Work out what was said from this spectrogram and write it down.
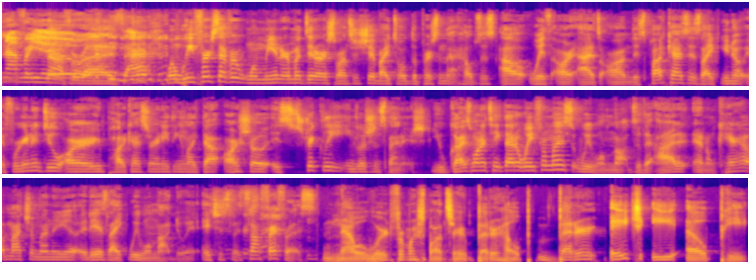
not for you. Not for us. When we first ever, when me and Irma did our sponsorship, I told the person that helps us out with our ads on this podcast is like, you know, if we're gonna do our podcast or anything like that, our show is strictly English and Spanish. You guys want to take that away from us? We will not do the ad. I don't care how much money it is. Like, we will not do it. It's just, it's not fair for us. Now, a word from our sponsor, BetterHelp. Better H E L P.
